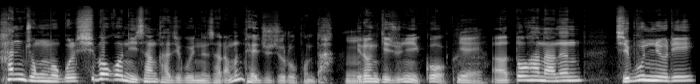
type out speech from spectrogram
한 종목을 10억 원 이상 가지고 있는 사람은 대주주로 본다. 음. 이런 기준이 있고 예. 어, 또 하나는 지분율이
